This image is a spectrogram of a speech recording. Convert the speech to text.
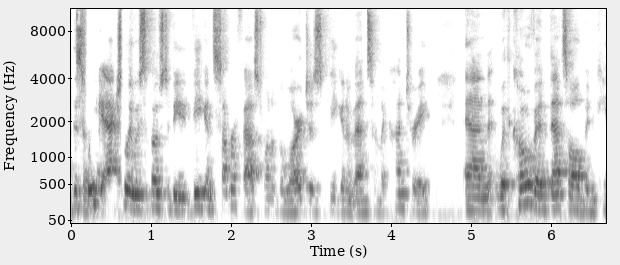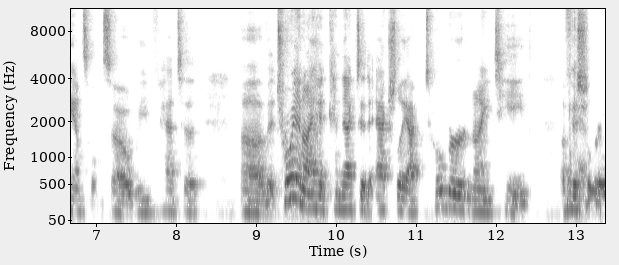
this week actually was supposed to be Vegan Summerfest, one of the largest vegan events in the country, and with COVID, that's all been canceled. So we've had to. Uh, Troy and I had connected actually October 19th officially.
